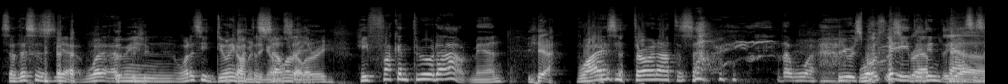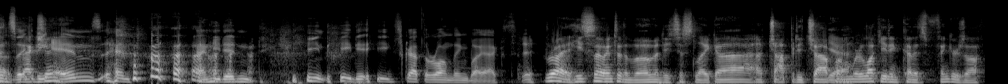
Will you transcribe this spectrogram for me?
So this is yeah. What I mean, what is he doing with the celery? celery? He fucking threw it out, man. Yeah. Why is he throwing out the celery? the, wha- He was supposed why- to he scrap didn't the, pass uh, his the- the, inspection. ends and and he didn't he, he did, he scrapped the wrong thing by accident. Right, he's so into the moment. He's just like ah, choppity chop. Yeah. him. We're lucky he didn't cut his fingers off.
